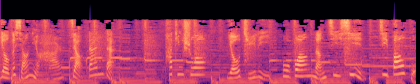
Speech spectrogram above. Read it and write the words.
有个小女孩叫丹，听说邮局里不光能寄信、寄包裹，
